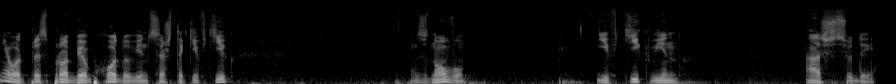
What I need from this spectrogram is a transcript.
І от при спробі обходу він все ж таки втік. Знову. І втік він аж сюди.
